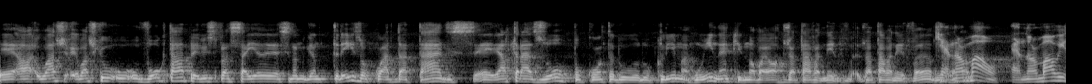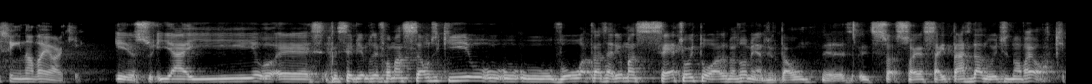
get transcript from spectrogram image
é, eu, acho, eu acho que o, o voo que estava previsto para sair, eh, se não me engano, três ou quatro da tarde, é, atrasou por conta do, do clima ruim, né? Que Nova York já estava neva, já tava nevando. Que é tava- normal. É normal isso em Nova York. Isso. E aí é, recebemos a informação de que o, o- o voo atrasaria umas sete, oito horas mais ou menos. Então é, só, só ia sair tarde da noite de Nova York.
